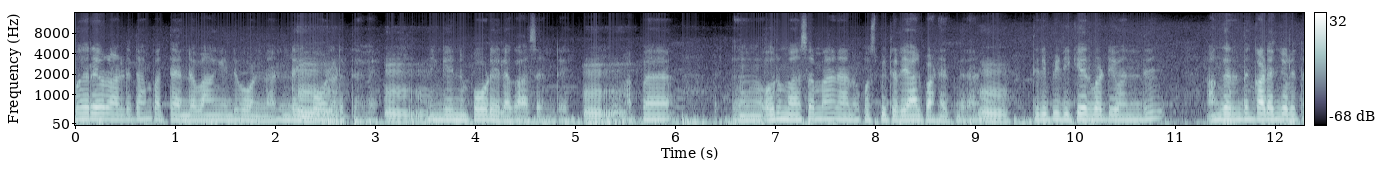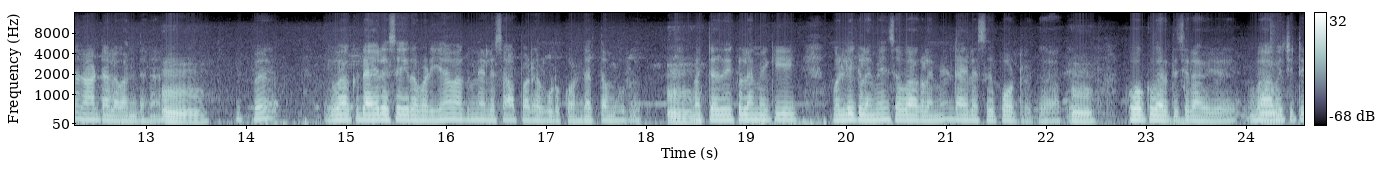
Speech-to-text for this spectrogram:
வேற ஒரு ஆள்கிட்ட தான் பத்தாயிரம் ரூபாய் வாங்கிட்டு போனேன் இன்றைக்கு போன் எடுத்தவன் நீங்கள் இன்னும் போடையில ம் அப்போ ஒரு மாசமாக நான் ஹாஸ்பிட்டல் யாழ்ப்பாணம் இருந்தேன் திருப்பி டிக்கெட் வட்டி வந்து அங்கேருந்து கடன் சொல்லி தான் நாட்டால் வந்தேன் இப்போ இவாக்கு டயலை செய்கிறபடியாக இவாக்கு நல்ல சாப்பாடுகள் கொடுக்கும் ரத்தமூர் ம். மற்றது கிழமைக்கு வெள்ளிக்கிழமையும் செவ்வாய்க்கிழமையும் டயலஸு போட்டிருக்கு போக்குவரத்து செலவு. வச்சுட்டு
